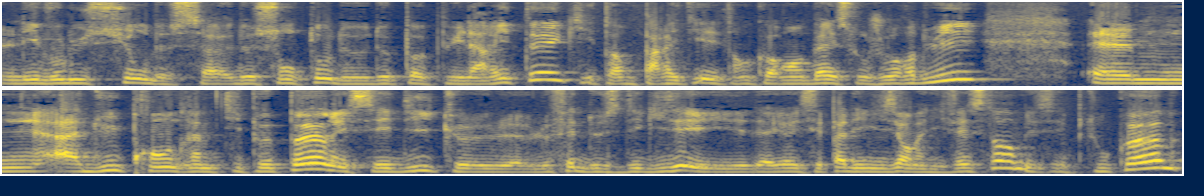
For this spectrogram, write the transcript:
l'évolution de, son taux de, popularité, qui, paraît-il, est encore en baisse aujourd'hui, a dû prendre un petit peu peur et s'est dit que le fait de se déguiser, d'ailleurs il s'est pas déguisé en manifestant, mais c'est tout comme,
